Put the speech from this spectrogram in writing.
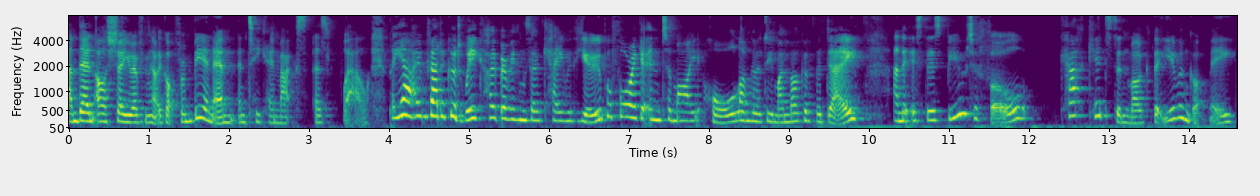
And then i'll show you everything that i got from b&m and tk maxx as well. But yeah i hope you've had a good week. Hope everything's okay with you. Before i get into my haul i'm going to do my mug of the day. And it is this beautiful Cath Kidston mug that Ewan got me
